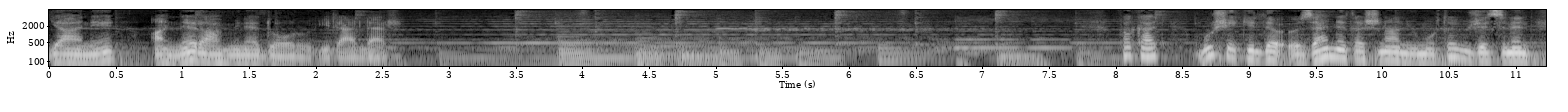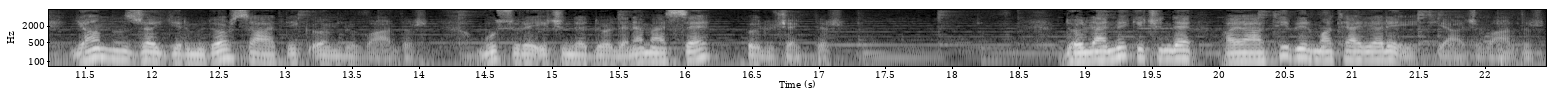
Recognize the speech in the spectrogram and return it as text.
yani anne rahmine doğru ilerler. Fakat bu şekilde özenle taşınan yumurta hücresinin yalnızca 24 saatlik ömrü vardır. Bu süre içinde döllenemezse ölecektir. Döllenmek için de hayati bir materyale ihtiyacı vardır.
